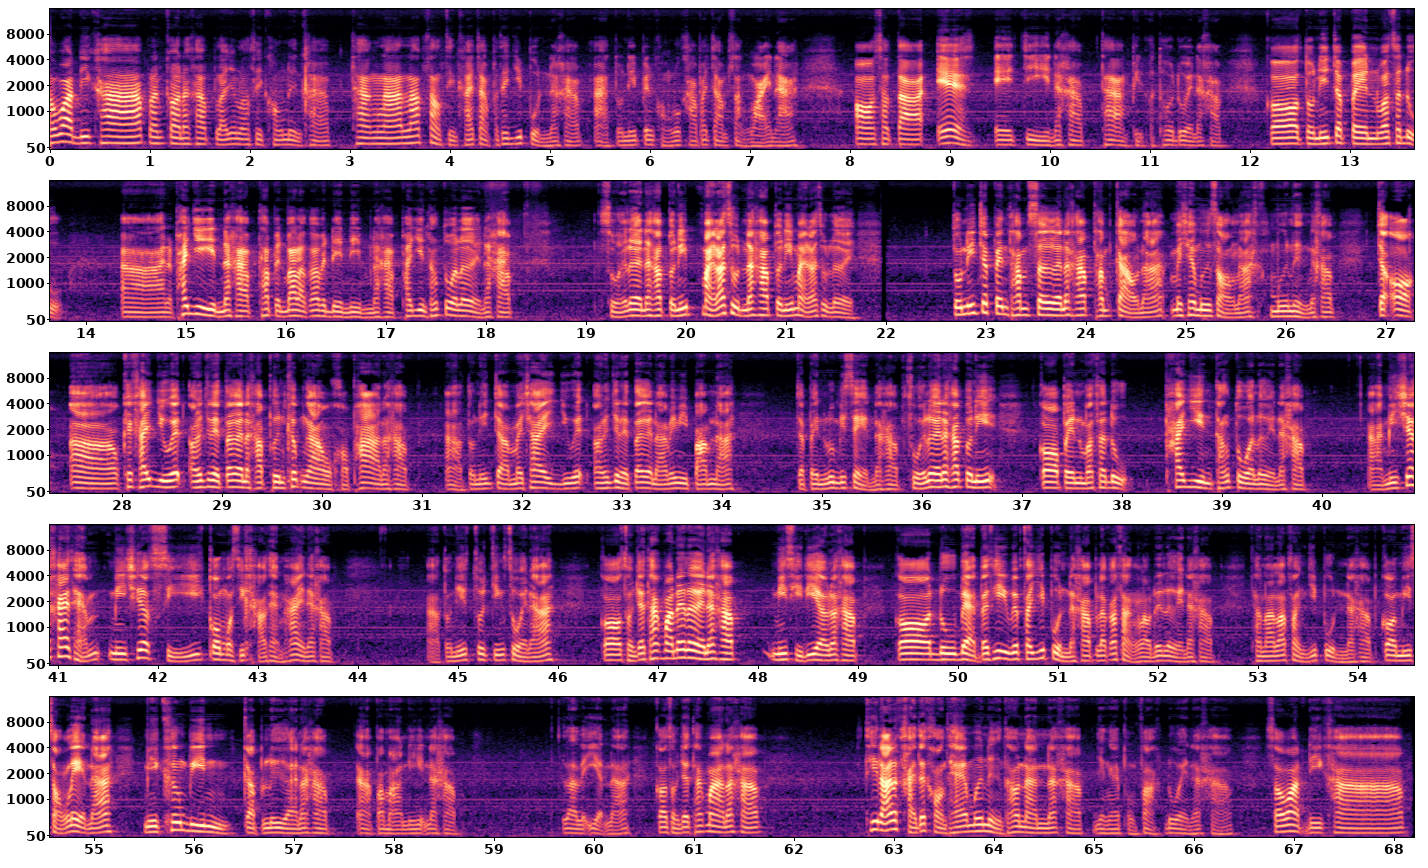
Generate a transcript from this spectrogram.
สวัสดีครับร้านกรนะครับร้านยำลังสิทธิ์ของหนึ่งครับ ทางร้านรับสั่งสินค้าจากประเทศญี่ปุ่นนะครับอ่าตัวนี้เป็นของลูกค้าประจำสั่งไว้นะออสตาเอสเอจีนะครับ ถ้าอ่านผิดขอโทษด้วยนะครับ ก็ตัวนี้จะเป็นวัสดุอ่าผ้ายีนนะครับ ถ้าเป็นบ้านเราก็เป็นเดนิมนะครับผ้ายีนทั้งตัวเลยนะครับ สวยเลยนะครับ ตัวนี้ใหม่ล่าสุดนะครับ ตัวนี้ใหม่ล่าสุดเลย ตัวนี้จะเป็นทำเซอร์นะครับทำเก่านะ ไม่ใช่มือสองนะ มือหนึ่งนะครับ จะออกอ่าคล้ายๆ US originator นะครับ พื้นเคลือบเงาขอบผ้านะครับอ่าตัวนี้จะไม่ใช่ US originator นะ ไม่มีปั๊มนะ จะเป็นรุ่นพิเศษนะครับ สวยเลยนะครับตัวนี้ก็เป็นวัสดุผ้ายีนทั้งตัวเลยนะครับอ่ามีเชือกค่ายแถมมีเชือกสีกรมกับสีขาวแถมให้นะครับอ่าตัวนี้ตัวจริงสวยนะ ก็สนใจทักมาได้เลยนะครับ มีสีเดียวนะครับ ก็ดูแบบได้ที่เว็บไซต์ญี่ปุ่นนะครับ แล้วก็สั่งเราได้เลยนะครับทางร้านรับสั่งญี่ปุ่นนะครับ ก็มี 2 เลทนะ มีเครื่องบินกับเรือนะครับ อ่า ประมาณนี้นะครับ รายละเอียดนะ ก็สนใจทักมานะครับ ที่ร้านขายแต่ของแท้มือหนึ่งเท่านั้นนะครับ ยังไงผมฝากด้วยนะครับ สวัสดีครับ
